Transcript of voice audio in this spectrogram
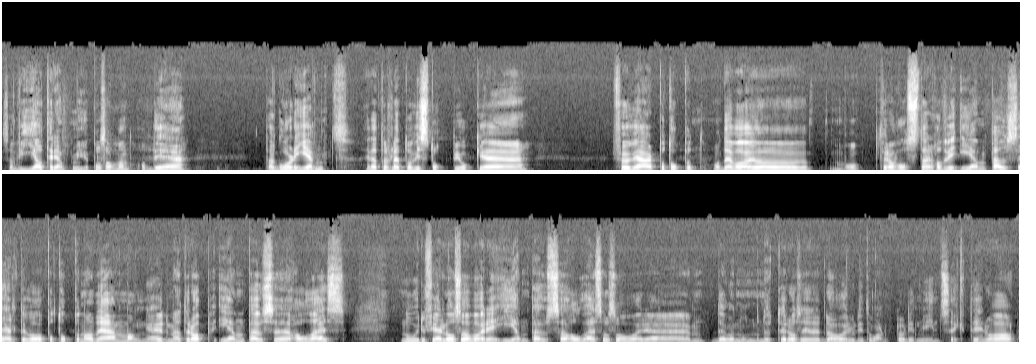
som vi har trent mye på sammen, og det Da går det jevnt, rett og slett. Og vi stopper jo ikke før vi er på toppen. Og det var jo og Fra Voss der hadde vi én pause helt til vi var på toppen, og det er mange høydemeter opp. Én pause halvveis. Norefjell også var det én pause halvveis, og så var det Det var noen minutter, og så, da var det jo litt varmt og litt mye insekter. Og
